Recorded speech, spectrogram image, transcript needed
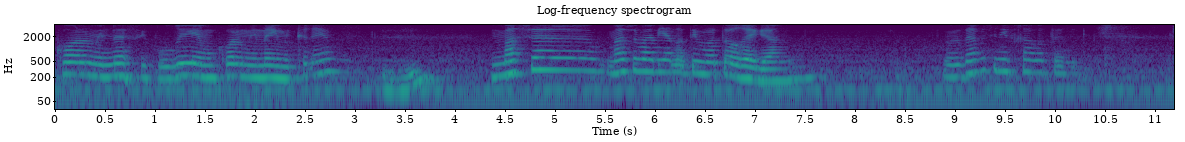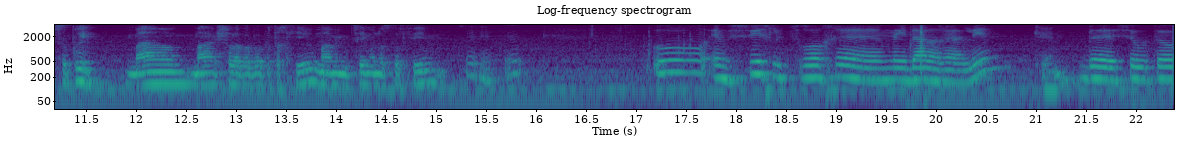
כל מיני סיפורים, כל מיני מקרים. מה, ש... מה שמעניין אותי באותו רגע. וזה מה שנבחר בפרק. ספרי, מה מה השלב הבא בתחקיר? מה הממצאים הנוספים? הוא המשיך לצרוך אה, מידע על הרעלים כן. בשהותו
